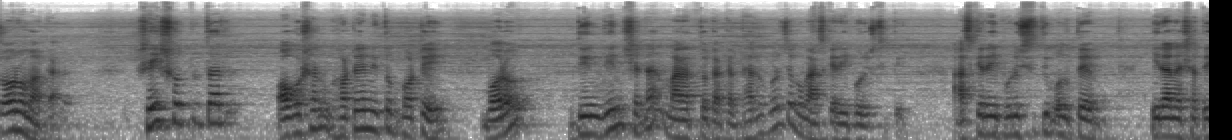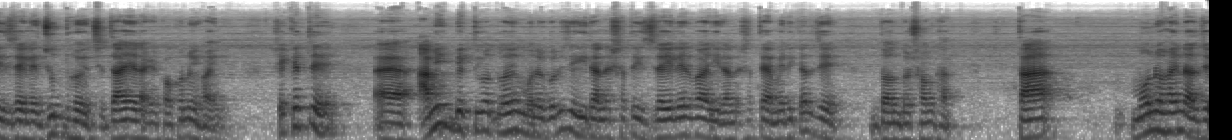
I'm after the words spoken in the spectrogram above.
চরম আকার। সেই শত্রুতার অবসান ঘটেনি তো বটে বরং দিন দিন সেটা মারাত্মক আকার ধারণ করেছে এবং আজকের এই পরিস্থিতি। আজকের এই পরিস্থিতি বলতে ইরানের সাথে ইসরায়েলের যুদ্ধ হয়েছে, যা এর আগে কখনোই হয়নি। সেক্ষেত্রে আমি ব্যক্তিগতভাবে মনে করি যে ইরানের সাথে ইসরায়েলের বা ইরানের সাথে আমেরিকার যে দ্বন্দ্ব সংঘাত, তা মনে হয় না যে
